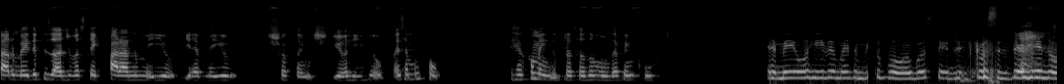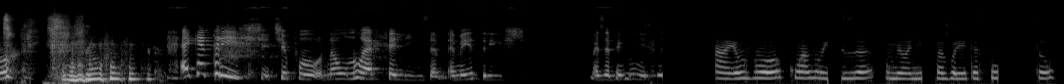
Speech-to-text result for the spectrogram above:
tá no meio do episódio e você tem que parar no meio. E é meio chocante e horrível. Mas é muito bom. Recomendo pra todo mundo, é bem curto. É meio horrível, mas é muito bom. Eu gostei do jeito que você terminou. É que é triste, tipo, não, não é feliz, é, é meio triste. Mas é bem bonito. Ah, eu vou com a Luísa. O meu anime favorito é Fullmetal.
